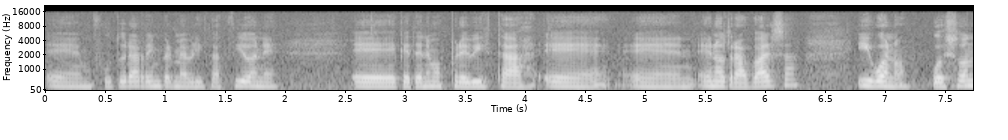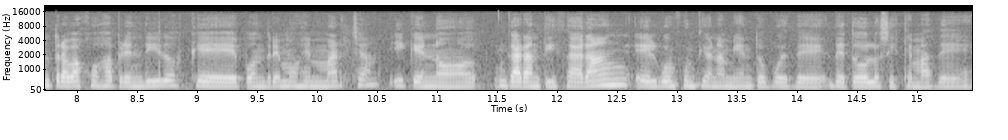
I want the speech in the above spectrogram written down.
en futuras reimpermeabilizaciones eh, que tenemos previstas eh, en, otras balsas. Y bueno, pues son trabajos aprendidos que pondremos en marcha y que nos garantizarán el buen funcionamiento pues, de, todos los sistemas de,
